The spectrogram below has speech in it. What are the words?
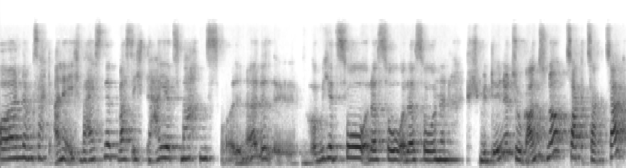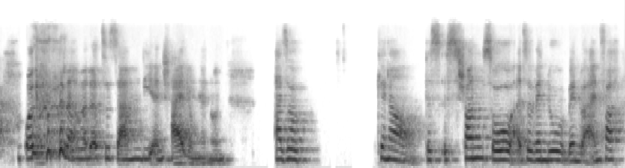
und haben gesagt, Anne, ich weiß nicht, was ich da jetzt machen soll. Ne? Das, äh, ob ich jetzt so oder so oder so. Und dann ich mit denen so ganz, ne? zack, zack, zack. Und dann haben wir da zusammen die Entscheidungen. Und also genau, das ist schon so, also wenn du, wenn du einfach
